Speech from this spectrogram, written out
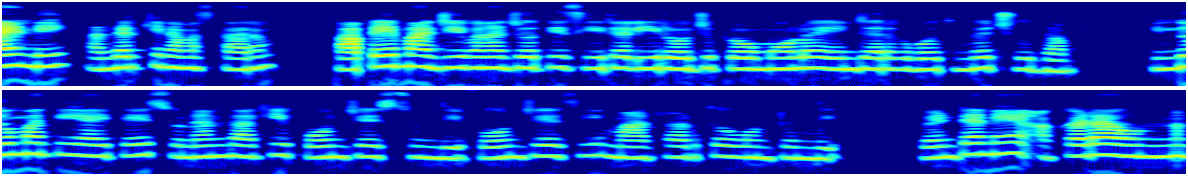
హాయ్ అండి. అందరికీ నమస్కారం. 'పాపే మా జీవన జ్యోతి సీరియల్ ఈరోజు ప్రోమోలో ఏం జరగబోతుందో చూద్దాం. ఇందుమతి అయితే సునందాకి ఫోన్ చేస్తుంది. ఫోన్ చేసి మాట్లాడుతూ ఉంటుంది. వెంటనే అక్కడ ఉన్న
